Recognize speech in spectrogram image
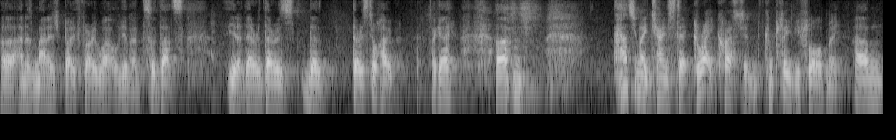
uh, and has managed both very well. You know, so that's, you know, there, there, is, there, there is still hope, okay? Um, how do you make change stick? Great question, completely floored me. Um,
